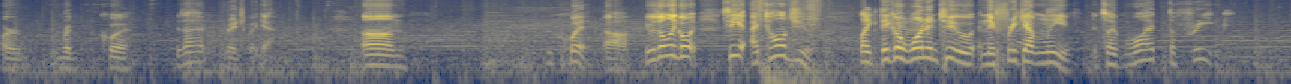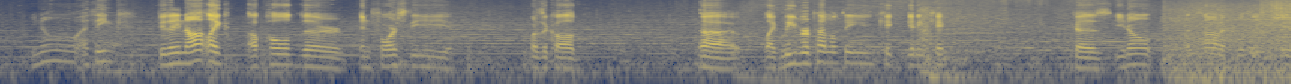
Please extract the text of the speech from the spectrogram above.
Or, quit. Is that it? Rage quit? Yeah. Um, who quit? Oh, he was only going. See, I told you. Like they go one and two, and they freak out and leave. It's like what the freak? You know, I think do they not like uphold the enforce the what's it called? Uh, like lever penalty, kick, getting kicked. Because you don't. That's not a cool thing to do.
